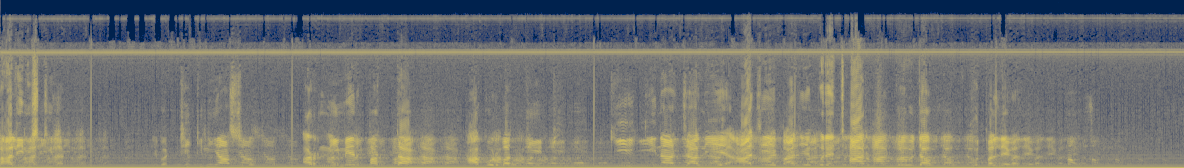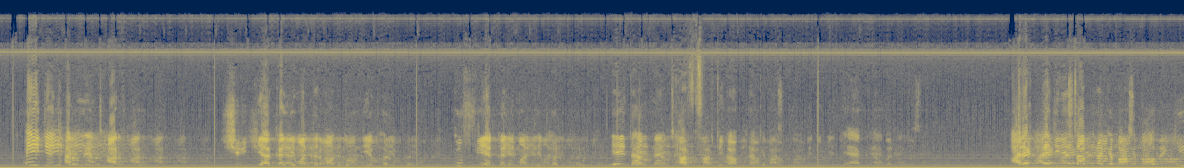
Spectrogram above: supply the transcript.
লালি মিষ্টি লাগবে। এবার ঠিক নিয়ে আসলো। আর নিমের পাত্তা, আগরবাতি ধূপ কি কিনা জ্বালিয়ে আজে বাজে করে ঝাড় করে যাও, ভূত পালিয়ে গেল। এই যে ধরনের ঝাড় শিরকিয়া কালিমাতের মাধ্যম দিয়ে ভরপুর। কুফরিয়া কালিমাতে ভরপুর। এই ধরনের ঝাড় ফুঁক থেকে আপনাকে বাঁচতে হবে। এক নাম্বার। আরেকটা জিনিস আপনাকে বাঁচতে হবে কি?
